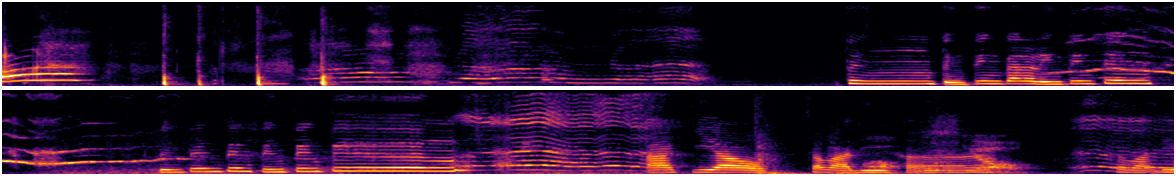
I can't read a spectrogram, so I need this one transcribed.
ม ตึงตึงตึงตาละลิงตึงตึงตึงตึงตึงตึงตึงตึงอาเกียว สวัสดีครับ สวัสดี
